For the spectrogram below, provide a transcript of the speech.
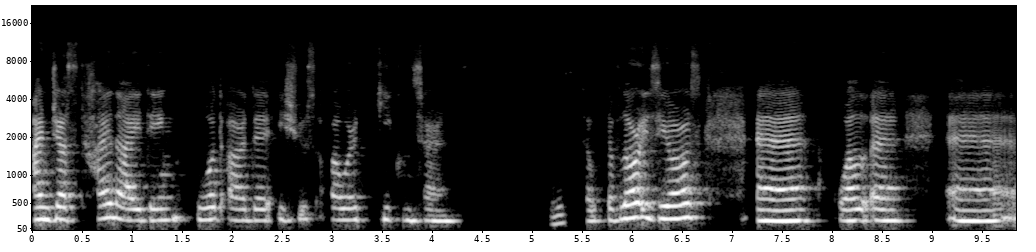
I'm just highlighting what are the issues of our key concerns. Mm -hmm. So the floor is yours. Uh, well, uh, uh,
